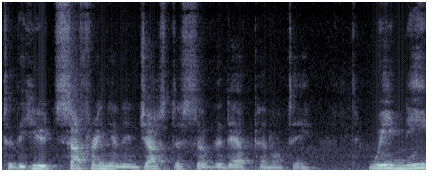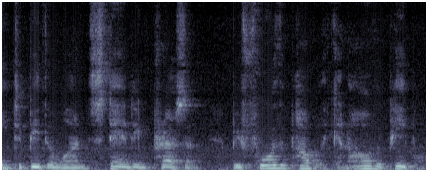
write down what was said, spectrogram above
to the huge suffering and injustice of the death penalty, we need to be the ones standing present before the public and all the people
